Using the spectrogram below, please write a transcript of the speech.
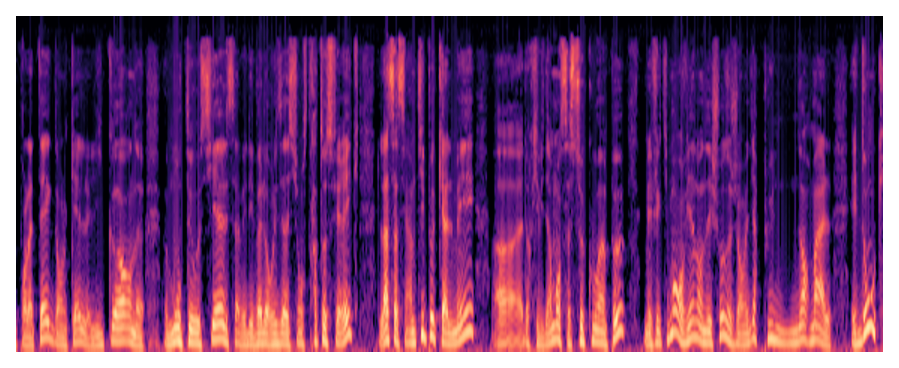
pour la tech, dans lequel l'icorne euh, montait au ciel, ça avait des valorisations stratosphériques. Là, ça s'est un petit peu calmé. donc évidemment, ça secoue un peu, mais effectivement, on revient dans des choses, j'ai envie de dire, plus normales. Et donc,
